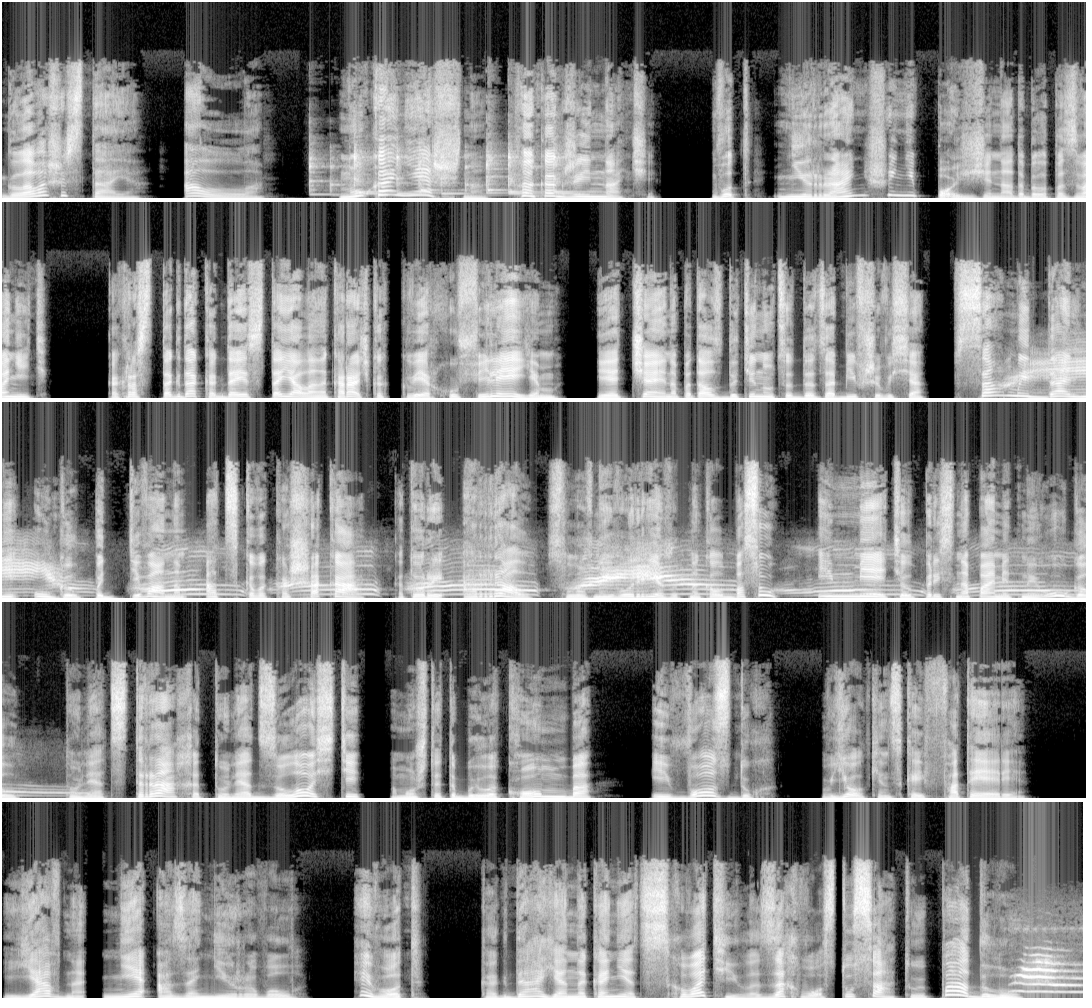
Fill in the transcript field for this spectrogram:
Глава шестая. Алла. Ну, конечно. А как же иначе? Вот ни раньше, ни позже надо было позвонить. Как раз тогда, когда я стояла на карачках кверху филеем и отчаянно пыталась дотянуться до забившегося в самый дальний угол под диваном адского кошака, который орал, словно его режут на колбасу, и метил преснопамятный угол то ли от страха, то ли от злости, а может, это было комбо, и воздух в Ёлкинской фатере явно не озонировал. И вот, когда я, наконец, схватила за хвост усатую падлу,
